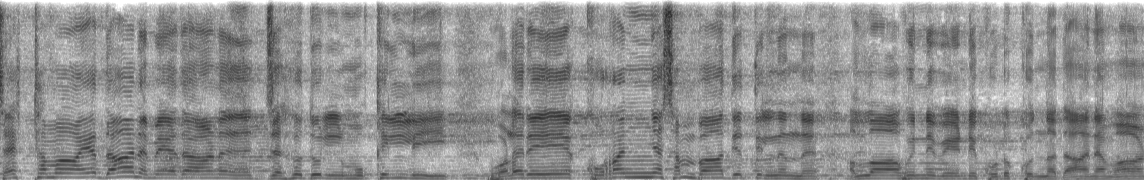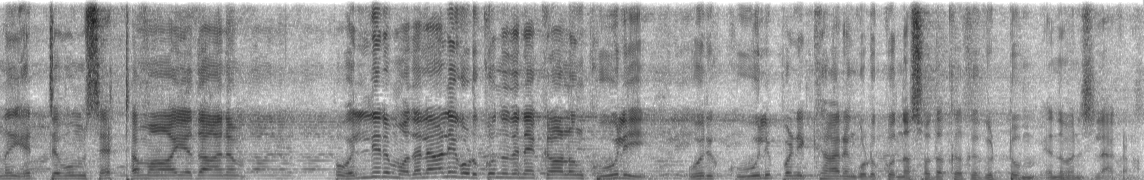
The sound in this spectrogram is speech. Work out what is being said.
ശ്രേഷ്ഠമായ ദാനം ഏതാണ്? ജഹദുൽ മുഖില്ലി. വളരെ കുറഞ്ഞ സമ്പാദ്യത്തിൽ നിന്ന് അള്ളാഹുവിന് വേണ്ടി കൊടുക്കുന്ന ദാനമാണ് ഏറ്റവും ശ്രേഷ്ഠമായ ദാനം. ഇപ്പോൾ വലിയൊരു മുതലാളി കൊടുക്കുന്നതിനേക്കാളും കൂലി ഒരു കൂലിപ്പണിക്കാരൻ കൊടുക്കുന്ന സ്വതക്കൊക്കെ കിട്ടും എന്ന് മനസ്സിലാക്കണം.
